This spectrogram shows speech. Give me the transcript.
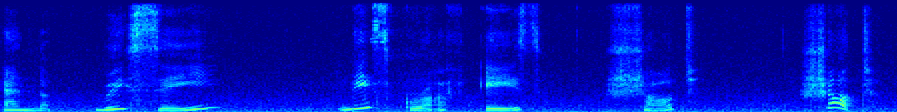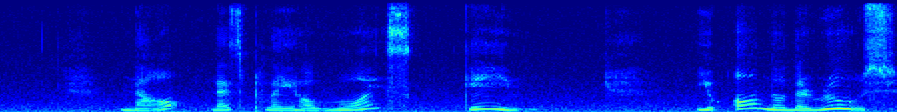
and we see this graph is short, short. Now let's play a voice game. You all know the rules.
